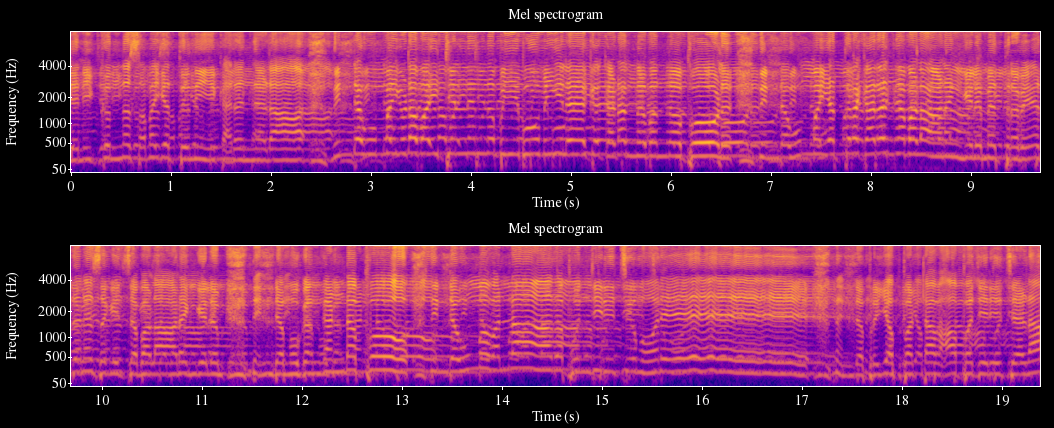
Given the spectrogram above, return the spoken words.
ജനിക്കുന്ന സമയത്ത് നീ കരഞ്ഞടാ. നിന്റെ ഉമ്മയുടെ വയറ്റിൽ നിന്ന് ഈ ഭൂമിയിലേക്ക് കടന്നു വന്നപ്പോൾ നിന്റെ ഉമ്മ എത്ര കരഞ്ഞവളാണെങ്കിലും എത്ര വേദന സഹിച്ചവളാണെങ്കിലും നിന്റെ മുഖം കണ്ടപ്പോ നിന്റെ ഉമ്മ വല്ലാതെ പുഞ്ചിരിച്ചു മോനെ. നിന്റെ പ്രിയപ്പെട്ട വാപ്പ ചിരിച്ചടാ.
